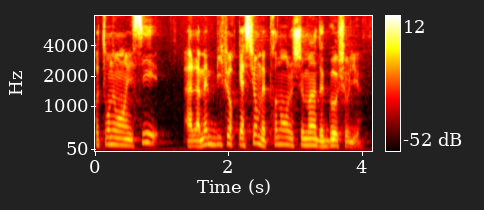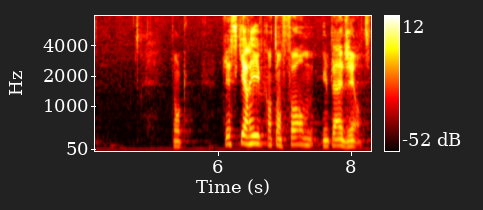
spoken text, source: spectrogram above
Retournons ici à la même bifurcation, mais prenons le chemin de gauche au lieu. Donc, qu'est-ce qui arrive quand on forme une planète géante?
